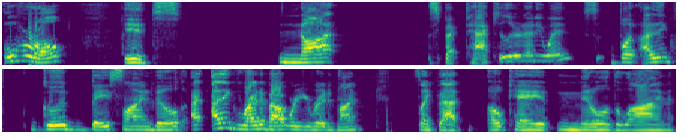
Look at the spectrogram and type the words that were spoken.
overall, it's not spectacular in any way, but I think good baseline build. I, I think right about where you rated mine. It's like that okay middle of the line.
